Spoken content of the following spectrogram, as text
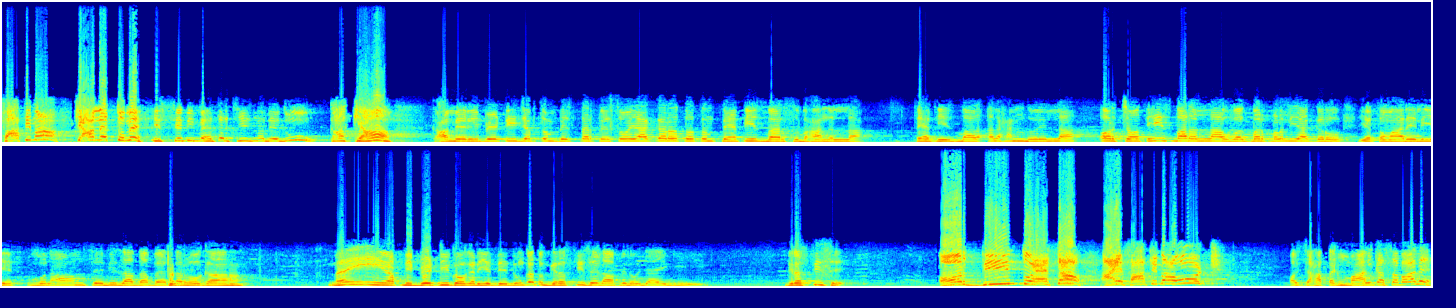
فاطمہ، کیا میں تمہیں اس سے بھی بہتر چیز نہ دے دوں؟ کہا، کیا؟ کہا، میری بیٹی، جب تم بستر پہ سویا کرو تو تم تینتیس بار سبحان اللہ۔ تینتیس بار الحمدللہ اور چونتیس بار اللہ اکبر پڑھ لیا کرو، یہ تمہارے لیے غلام سے بھی زیادہ بہتر ہوگا۔ نہیں، اپنی بیٹی کو اگر یہ دے دوں گا تو گرستی سے غافل ہو جائے گی۔ گرستی سے۔ اور دین تو ایسا، آئے فاطمہ اٹھ۔ اور جہاں تک مال کا سوال ہے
